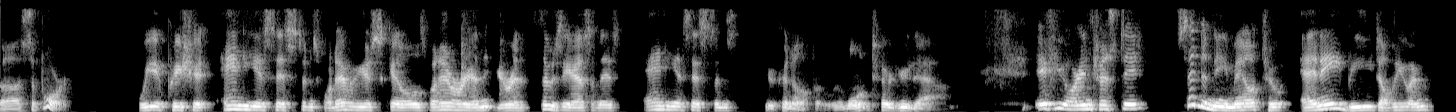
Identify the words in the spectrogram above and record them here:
uh, support we appreciate any assistance, whatever your skills, whatever your enthusiasm is, any assistance you can offer. We won't turn you down. If you are interested, send an email to nabwmt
